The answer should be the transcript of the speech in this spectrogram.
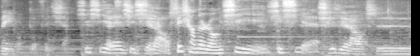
内容跟分享。谢谢，谢谢，谢谢，非常的荣幸，谢谢，谢谢老师。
